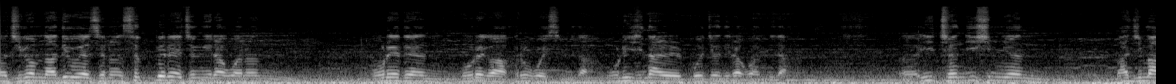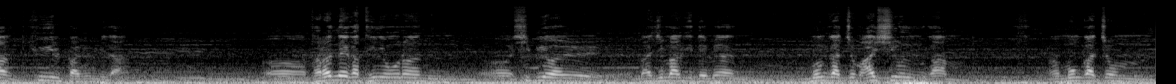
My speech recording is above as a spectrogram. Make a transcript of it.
어, 지금 라디오에서는 석별의 정이라고 하는 오래된 노래가 흐르고 있습니다. 오리지널 버전이라고 합니다. 어, 2020년 마지막 휴일 밤입니다. 어, 다른 데 같은 경우는 어, 12월 마지막이 되면 뭔가 좀 아쉬운 감, 어, 뭔가 좀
